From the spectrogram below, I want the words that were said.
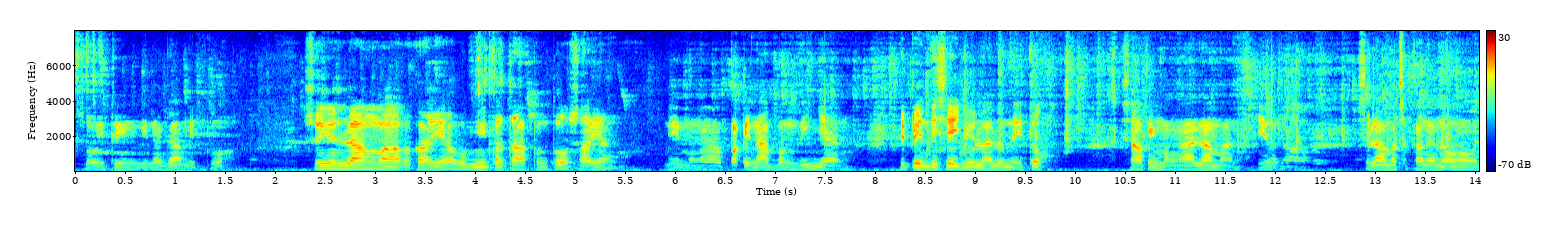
so ito yung ginagamit ko So yun lang mga kakaya, huwag niyo itatapon to, sayang. May mga pakinabang din yan. Depende sa inyo lalo na ito sa aking mga halaman. Yun. Salamat sa panonood.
